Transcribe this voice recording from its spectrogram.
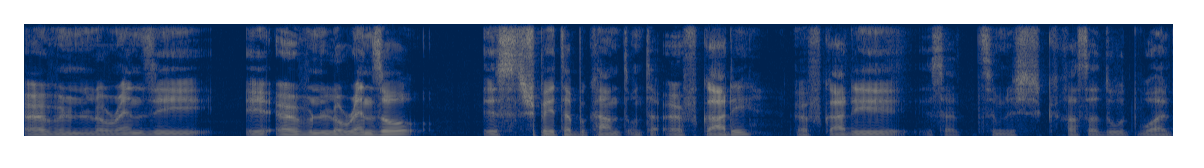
Irvin Lorenzi, äh, Irvin Lorenzo ist später bekannt unter Irv Gotti. Gotti ist halt ein ziemlich krasser Dude, wo halt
